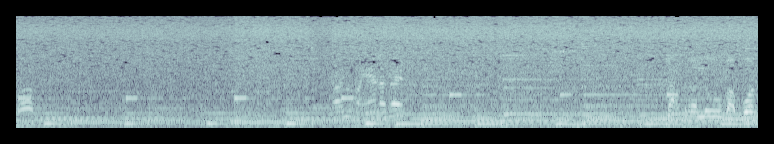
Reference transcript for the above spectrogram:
Oh. Nah, sana guys nggak terlalu babon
